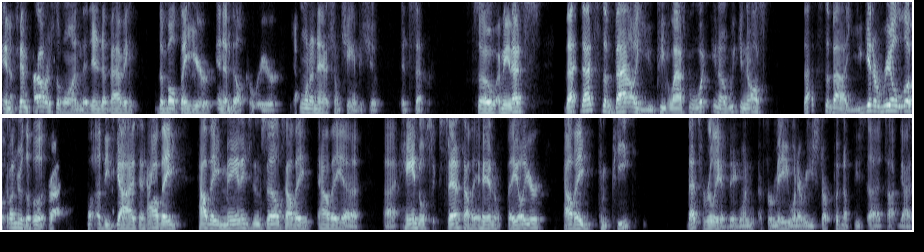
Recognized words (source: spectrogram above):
And yeah. Tim Crowder's the one that ended up having the multi-year NFL career, yeah. won a national championship, etc. So I mean that's that that's the value. People ask, well, what you know, we can also that's the value. You get a real look under the hood right. of these guys and how they how they manage themselves, how they how they uh, uh, handle success, how they handle failure, how they compete that's really a big one for me whenever you start putting up these uh, top guys.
